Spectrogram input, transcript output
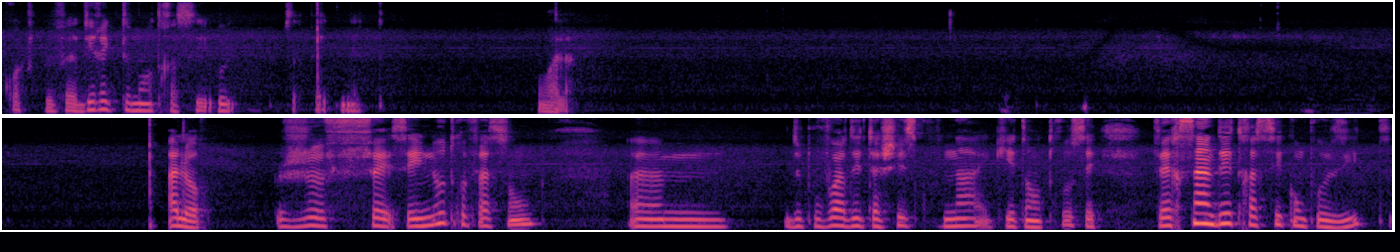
crois que je peux faire directement tracer. Oui, ça peut être net. Voilà. Alors, je fais, c'est une autre façon euh, de pouvoir détacher ce qu'on a et qui est en trop, c'est faire scinder tracé composite.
